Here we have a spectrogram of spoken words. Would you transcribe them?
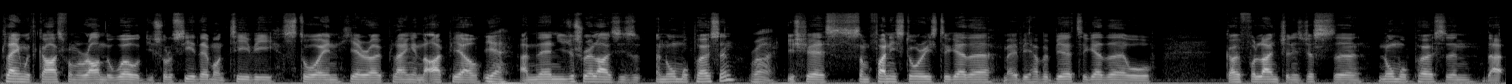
playing with guys from around the world, you sort of see them on TV, Stoin, Hero, playing in the IPL. Yeah. And then you just realise he's a normal person. Right. You share some funny stories together, maybe have a beer together or go for lunch, and he's just a normal person that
